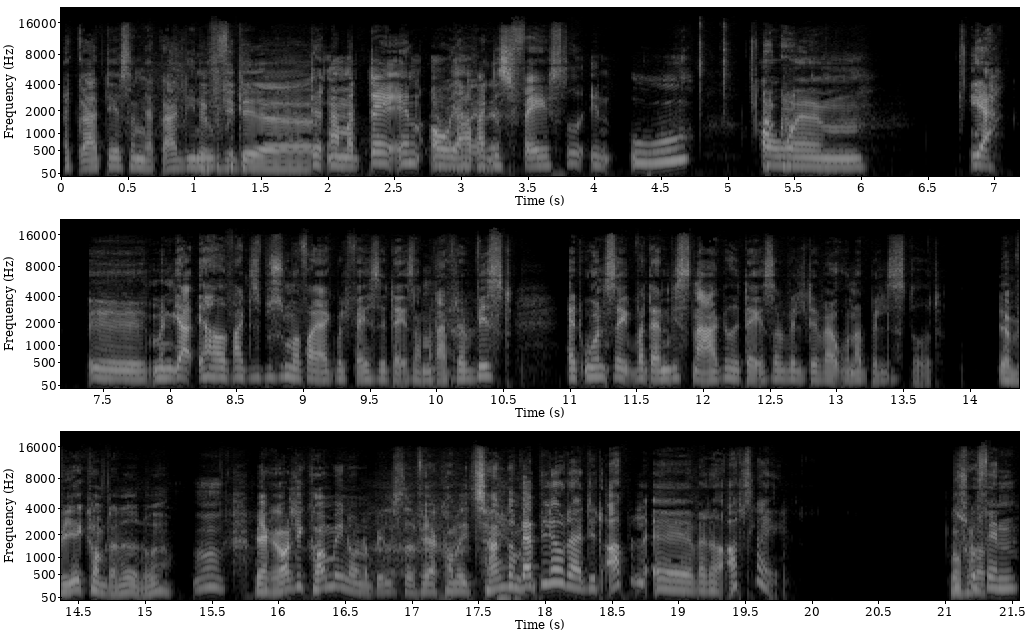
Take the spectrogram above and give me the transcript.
at gøre det, som jeg gør lige Det nu. er fordi, det er... det rammer dagen, og jeg har Ramadan, ja. faktisk fastet en uge. Og øhm, ja, øh, men jeg, jeg havde faktisk besluttet mig for, at jeg ikke ville faste i dag sammen med dig, for jeg vidste, at uanset hvordan vi snakkede i dag, så ville det være under bæltestedet. Jamen, vi er ikke kommet derned jo. Mm. Men jeg kan godt lige komme ind under bæltestedet, for jeg er kommet i tanke om... Hvad blev der af dit op, øh, hvad der opslag? Du Hvorfor skulle der- finde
